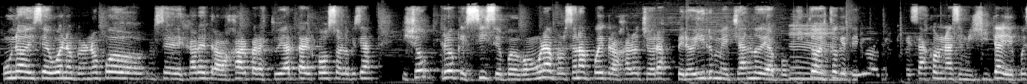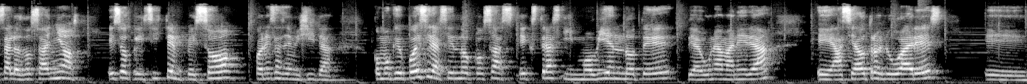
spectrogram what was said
uno dice, bueno, pero no puedo, no sé, dejar de trabajar para estudiar tal cosa o lo que sea. Y yo creo que sí se puede. Como una persona puede trabajar ocho horas, pero irme echando de a poquito, mm. esto que te digo, empezás con una semillita y después a los dos años, eso que hiciste empezó con esa semillita. Como que puedes ir haciendo cosas extras y moviéndote de alguna manera eh, hacia otros lugares. Eh,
